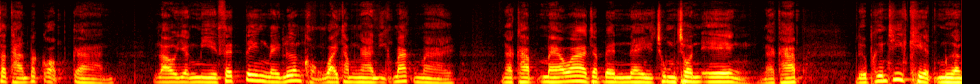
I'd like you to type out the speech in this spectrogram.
สถานประกอบการ เรายังมีเซตติ้งในเรื่องของวัยทำงานอีกมากมายนะครับ แม้ว่าจะเป็นในชุมชนเองนะครับ หรือพื้นที่เขตเมือง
